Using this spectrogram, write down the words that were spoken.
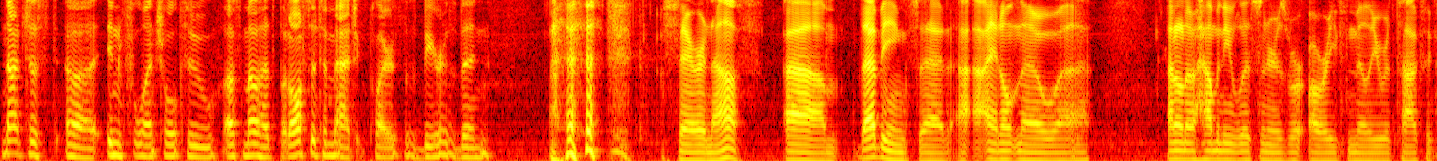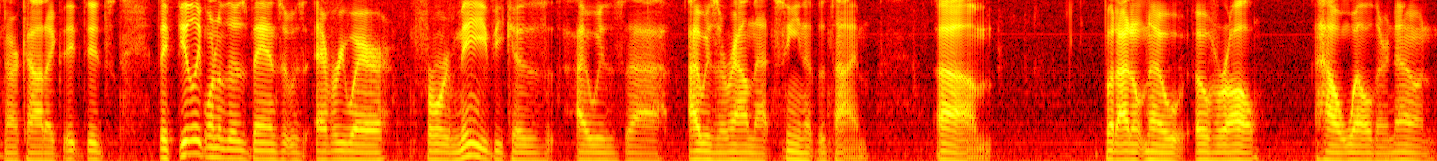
not just uh, influential to us metalheads, but also to Magic players. This beer has been. Fair enough. Um, that being said, I, I don't know. Uh, I don't know how many listeners were already familiar with Toxic Narcotic. It, it's they feel like one of those bands that was everywhere for me because I was uh, I was around that scene at the time. Um, but I don't know overall how well they're known,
